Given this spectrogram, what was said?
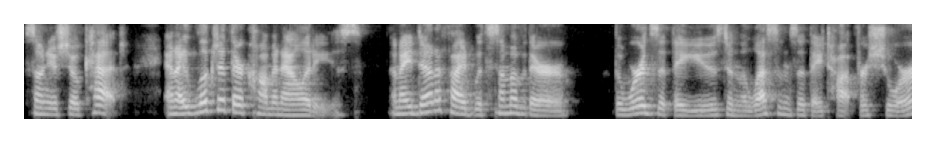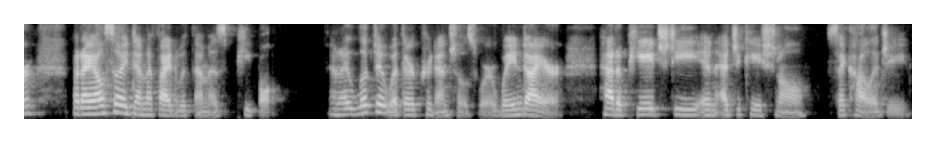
Sonia Choquette. And I looked at their commonalities and I identified with some of their the words that they used and the lessons that they taught for sure, but I also identified with them as people. And I looked at what their credentials were. Wayne Dyer had a PhD in educational psychology.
